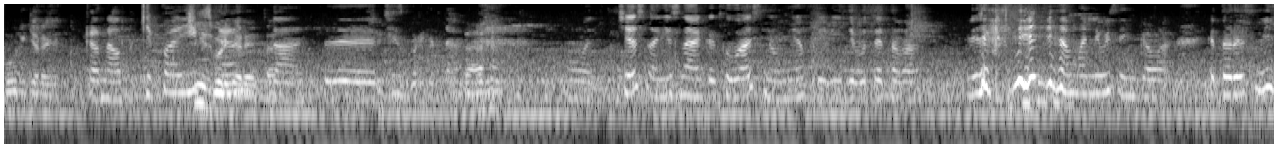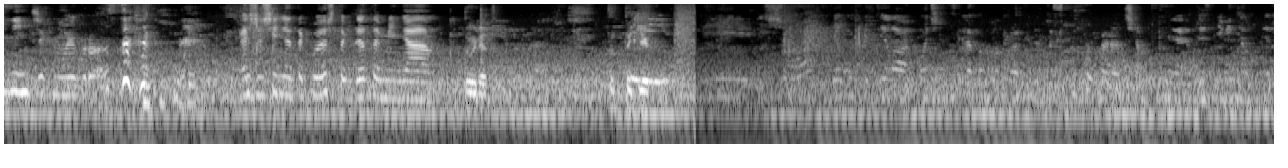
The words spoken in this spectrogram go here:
бургеры. Канапки по Чизбургеры, да? Да, э, чизбургер, да. Да. Вот. Честно, не знаю, как у вас, но у меня при виде вот этого великолепия малюсенького, который с мизинчик мой просто. Ощущение такое, что где-то меня... Дурят. Тут таких... И еще я бы хотела очень сильно попробовать эту штуку, короче, мне здесь не видно нет.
